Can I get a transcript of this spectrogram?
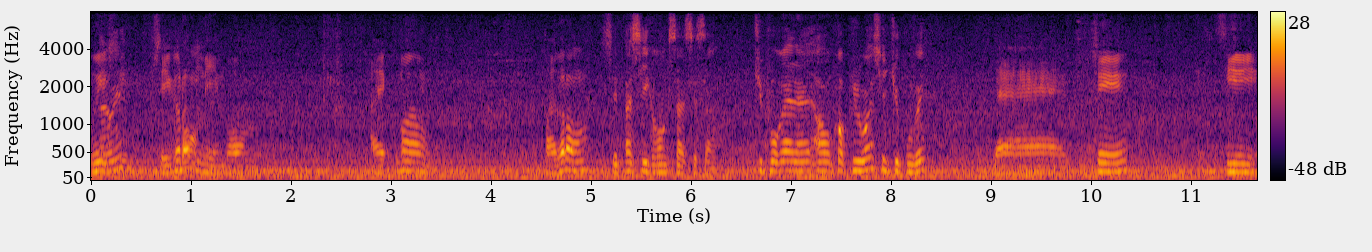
oui, Ah oui c'est grand, mais bon, avec moi, pas grand. hein. c'est pas si grand que ça, c'est ça. Tu pourrais aller encore plus loin si tu pouvais Ben, tu sais, si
